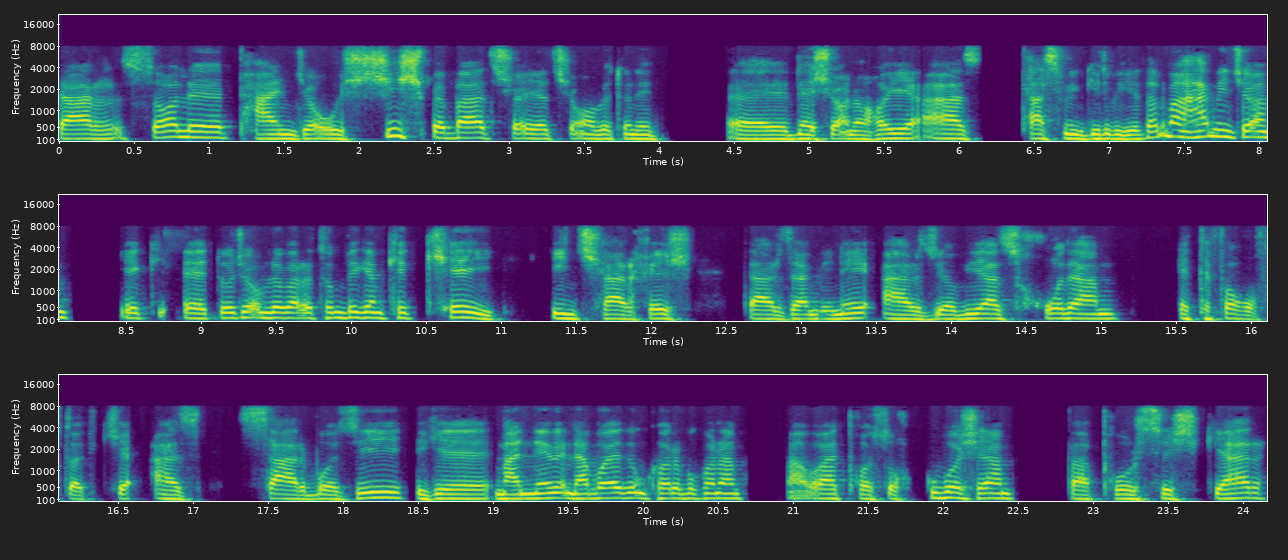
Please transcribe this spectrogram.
در سال 56 به بعد شاید شما بتونید نشانه های از تصمیم گیری بگیرید. من همینجا هم یک دو جمله براتون بگم که کی این چرخش در زمینه ارزیابی از خودم اتفاق افتاد که از سربازی دیگه من نباید اون کارو بکنم. من باید پاسخگو باشم و پرسشگر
